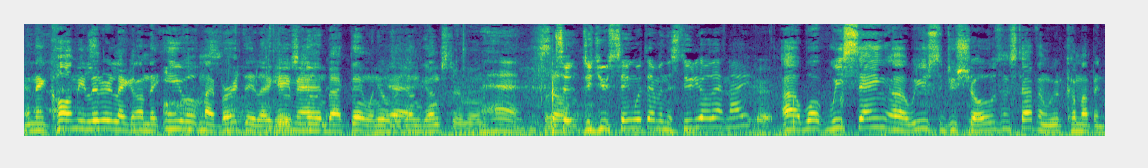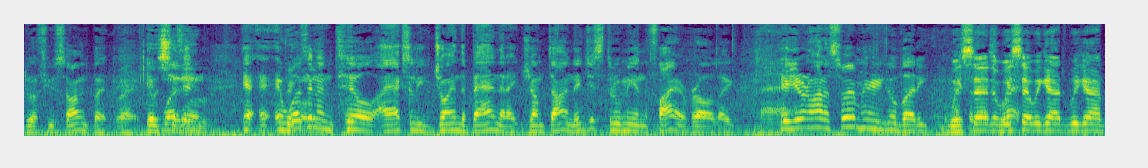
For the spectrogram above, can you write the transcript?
and then called me literally like on the eve of my birthday, like, He "Hey was man." killing back then when he was Yeah. a young youngster, man. Man. So- So, did you sing with them in the studio that night? Or? Uh, well, we sang. Uh, we used to do shows and stuff, and we would come up and do a few songs. But Right. it They would sit wasn't. Yeah, it, it wasn't until I actually joined the band that I jumped on. They just threw me in the fire, bro. Like, hey, you don't know how to swim? Here you go, buddy. We That's said we said we got we got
